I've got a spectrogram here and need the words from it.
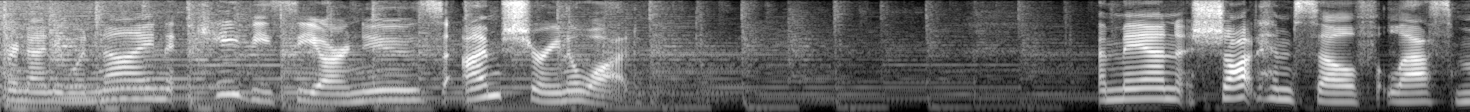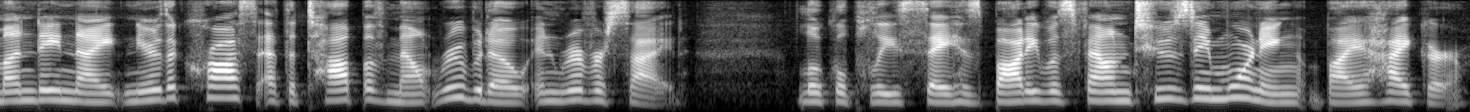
For 91.9 KVCR News, I'm Sharina Wad. A man shot himself last Monday night near the cross at the top of Mount Rubidoux in Riverside. Local police say his body was found Tuesday morning by a hiker.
